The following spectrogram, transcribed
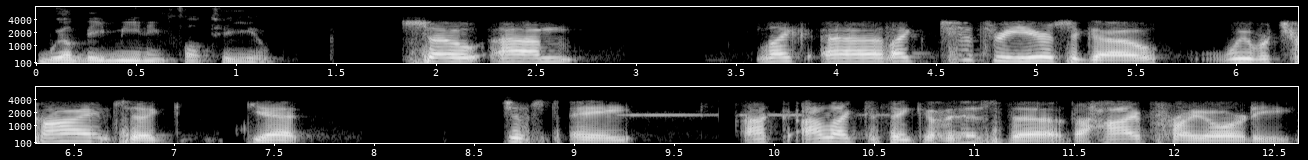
will be meaningful to you? So, um, like uh, like two three years ago, we were trying to get just a I, I like to think of it as the, the high priority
